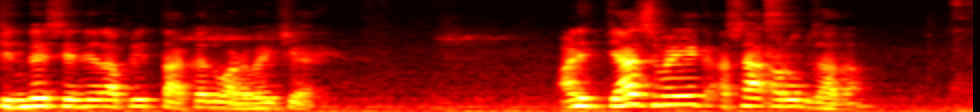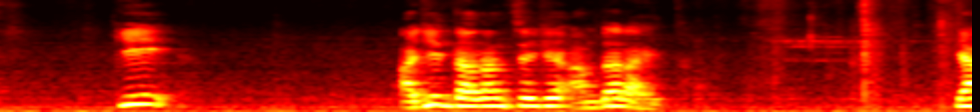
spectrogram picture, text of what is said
शिंदे सेनेला आपली ताकद वाढवायची आहे. आणि त्याच वेळी एक असा आरोप झाला की अजितदादांचे जे आमदार आहेत त्या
